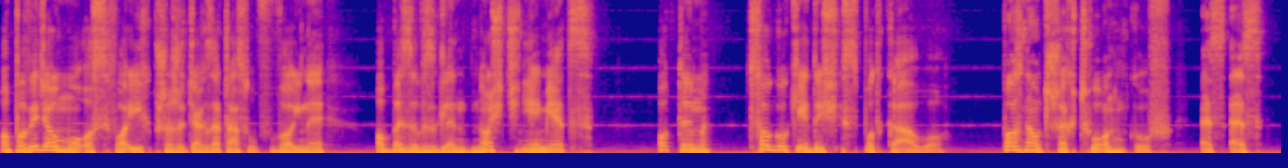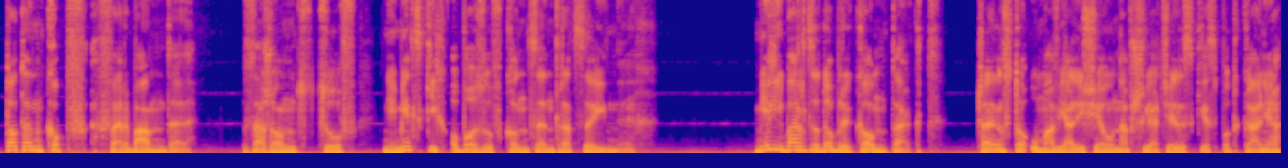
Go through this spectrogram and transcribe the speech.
Opowiedział mu o swoich przeżyciach za czasów wojny, o bezwzględności Niemiec, o tym, co go kiedyś spotkało. Poznał trzech członków SS Totenkopf-Verbande, zarządców niemieckich obozów koncentracyjnych. Mieli bardzo dobry kontakt, często umawiali się na przyjacielskie spotkania,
